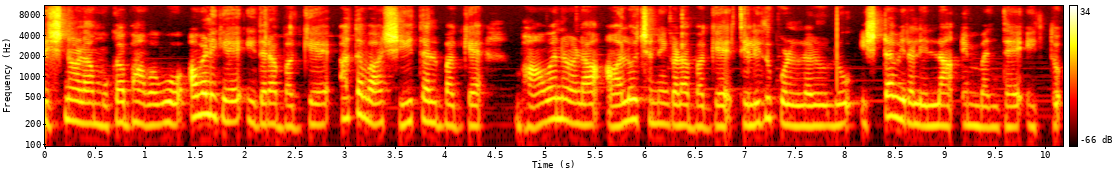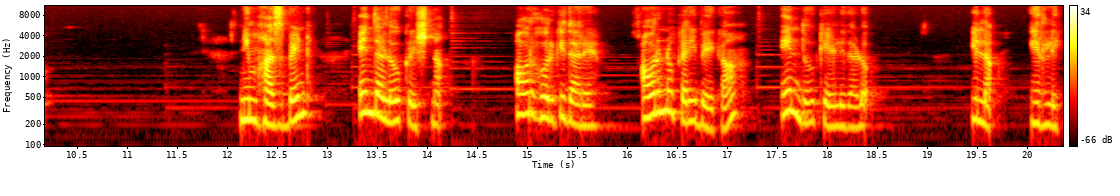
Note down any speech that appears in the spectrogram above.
ಕೃಷ್ಣಳ ಮುಖಭಾವವು ಅವಳಿಗೆ ಇದರ ಬಗ್ಗೆ ಅಥವಾ ಶೀತಲ್ ಬಗ್ಗೆ, ಭಾವನಾಳ ಆಲೋಚನೆಗಳ ಬಗ್ಗೆ ತಿಳಿದುಕೊಳ್ಳಲು ಇಷ್ಟವಿರಲಿಲ್ಲ ಎಂಬಂತೆ ಇತ್ತು. ನಿಮ್ಮ ಹಸ್ಬೆಂಡ್? ಎಂದಳು ಕೃಷ್ಣ. ಅವರು ಹೊರಗಿದ್ದಾರೆ. ಅವರನ್ನು ಕರಿಬೇಕಾ? ಎಂದು ಕೇಳಿದಳು. ಇಲ್ಲ, ಇರಲಿ,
